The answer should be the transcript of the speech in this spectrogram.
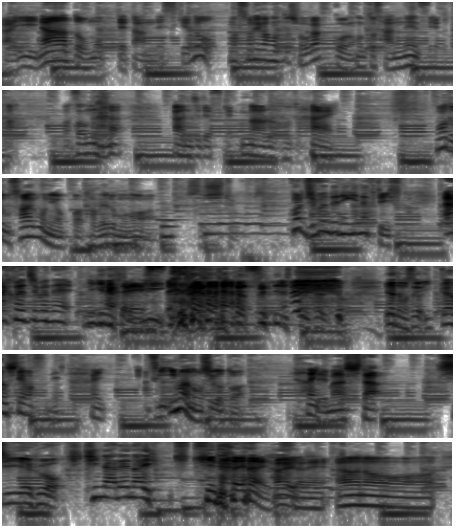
がいいなと思ってたんですけど、まあ、それが本当小学校の本当3年生とか、まあ、そんな感じですけど。なるほど。はい。まあでも最後にやっぱ食べるものは寿司ということ。でこれ自分で握んなくていいですか？あこれ自分で握らなくていい いやでもすごい一貫してますね。はい、次今のお仕事は？はい。出ました、CFO 聞き慣れない。聞き慣れないですよね、あのー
